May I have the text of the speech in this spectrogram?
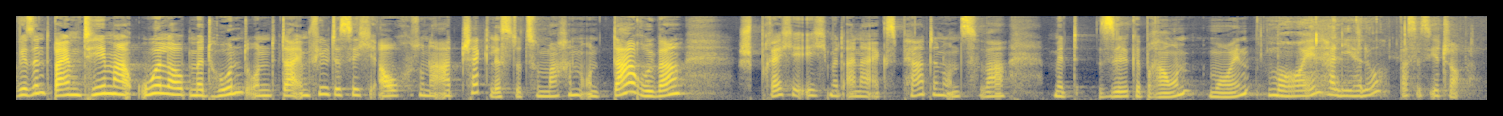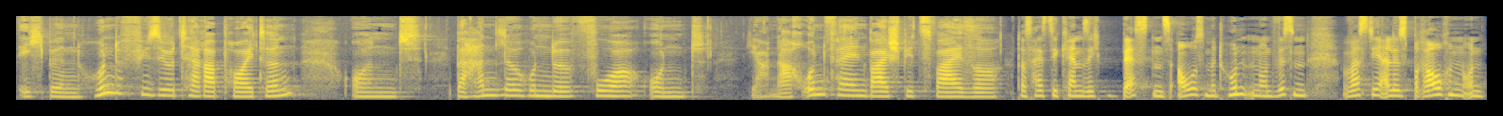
Wir sind beim Thema Urlaub mit Hund und da empfiehlt es sich auch so eine Art Checkliste zu machen und darüber spreche ich mit einer Expertin und zwar mit Silke Braun. Moin. Moin, hallo. Was ist Ihr Job? Ich bin Hundephysiotherapeutin und behandle Hunde vor und ja, nach Unfällen beispielsweise. Das heißt, sie kennen sich bestens aus mit Hunden und wissen, was die alles brauchen und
